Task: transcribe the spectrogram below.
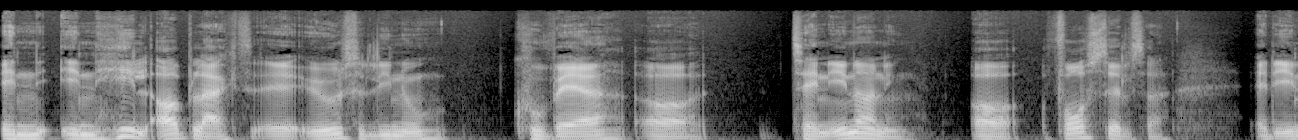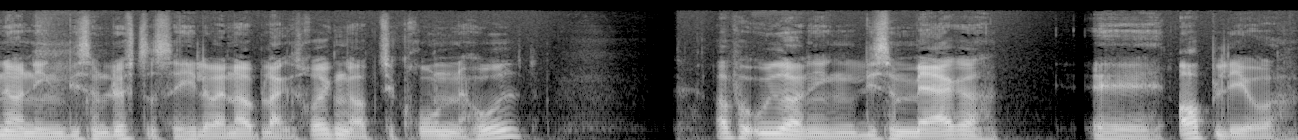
En, en helt oplagt øh, øvelse lige nu kunne være at tage en indånding og forestille sig, at indåndingen ligesom løfter sig hele vejen op langs ryggen, op til kronen af hovedet, og på udåndingen ligesom mærker, øh, oplever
